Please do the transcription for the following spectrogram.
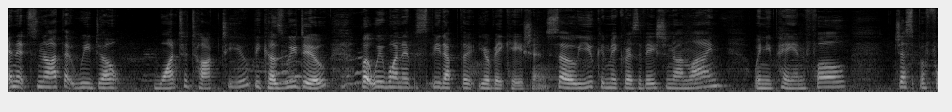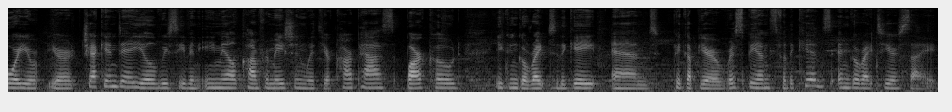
and it's not that we don't want to talk to you because we do, but we want to speed up the, your vacation. So you can make reservation online when you pay in full just before your, your check-in day, you'll receive an email confirmation with your car pass barcode. You can go right to the gate and pick up your wristbands for the kids and go right to your site.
